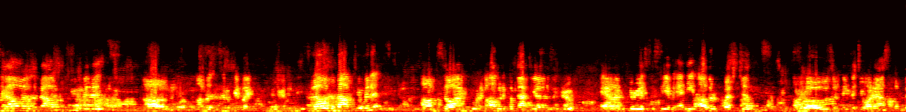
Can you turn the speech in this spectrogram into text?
so that was about two minutes. Um, um, okay, Blake? So that was about two minutes. Um, so I'm all going to come back together as a group, and I'm curious to see if any other questions arose or things that you want to ask Lupe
